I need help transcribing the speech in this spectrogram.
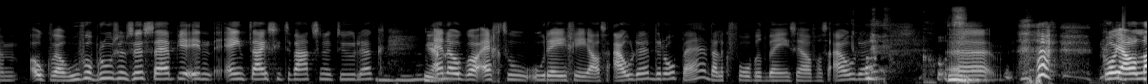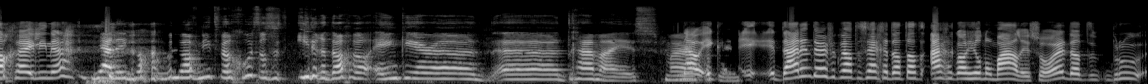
Um, ook wel hoeveel broers en zussen heb je in één thuissituatie natuurlijk. Mhm. Mm -hmm. ja. En ook wel echt hoe, hoe reageer je als ouder erop. Hè? Welk voorbeeld ben je zelf als ouder? Uh, ik hoor jou al lachen, Eline. Ja, nee, ik dacht, beloof niet veel goed als het iedere dag wel één keer uh, drama is. Maar, nou, ik, ik, daarin durf ik wel te zeggen dat dat eigenlijk wel heel normaal is hoor. Dat broer,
